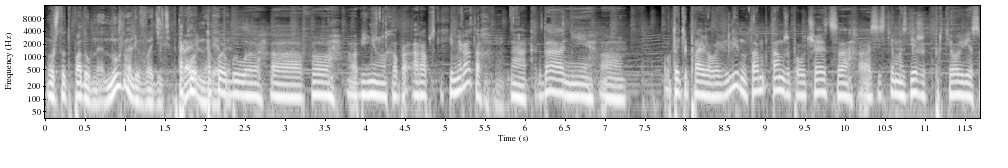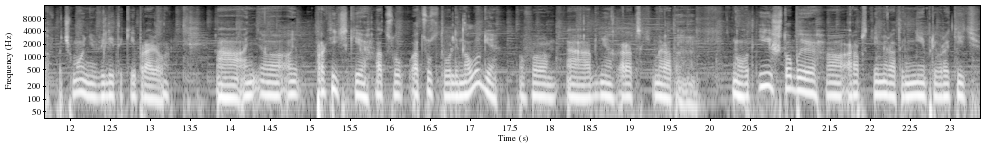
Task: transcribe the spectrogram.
Ну, что-то подобное. Нужно ли вводить это? Такое, Правильно такое это? было э, в Объединенных Арабских Эмиратах, uh-huh. когда они... Вот эти правила ввели, но там, там же получается система сдержек противовесов. Почему они ввели такие правила? А, а, практически отсутствовали налоги в а, Объединенных Арабских Эмиратах. Mm-hmm. Вот. И чтобы Арабские Эмираты не превратить,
